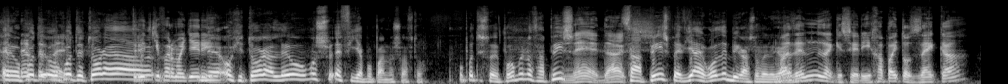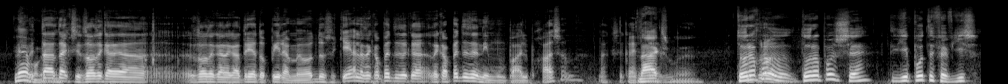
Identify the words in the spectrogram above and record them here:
Ε, οπότε, Δεν οπότε τώρα. Τρίτη και φαρμακερή. Ναι, όχι τώρα λέω όμως έφυγε από πάνω σου αυτό. Οπότε στο επόμενο θα πει. ναι, εντάξει. θα πεις, παιδιά, εγώ δεν πήγα στο Μα Βελιγράδι. δεν ήταν και σε Είχα πάει το 10. Ναι, μετά μωρέ. εντάξει, 12-13 το πήραμε όντως, okay, αλλά 15, 15 δεν ήμουν πάλι που χάσαμε. Εντάξει, 17 Εντάξει. ήμουν. μωρέ. Τώρα, Του χρόνου. πό- τώρα πώς είσαι, και πότε φεύγεις;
